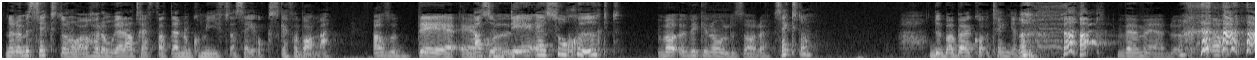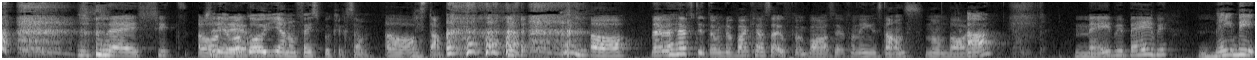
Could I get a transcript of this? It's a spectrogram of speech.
när de är 16 år har de redan träffat den de kommer gifta sig och skaffa barn med. Alltså det är Alltså sjukt. det är så sjukt. Va, vilken ålder sa du? 16. Du bara börjar tänka nu. Vem är du? Nej shit. Ja, så det är bara att gå igenom Facebook liksom. Ja. Listan. ja. Nej men häftigt om det bara kan så uppenbara sig från ingenstans någon dag. Ja, Maybe baby. maybe.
